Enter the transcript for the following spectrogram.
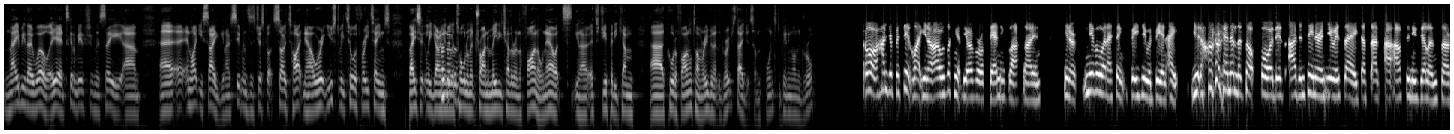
Maybe they will. Yeah, it's going to be interesting to see. Um, uh, and like you say, you know, Sevens has just got so tight now, where it used to be two or three teams basically going into a mm-hmm. tournament trying to meet each other in the final. Now it's you know it's jeopardy come uh, quarter final time, or even at the group stage at some points, depending on the draw. Oh, 100%. Like, you know, I was looking at the overall standings last night, and, you know, never would I think Fiji would be an eight you know, and in the top four, there's Argentina and USA just uh, after New Zealand. So,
